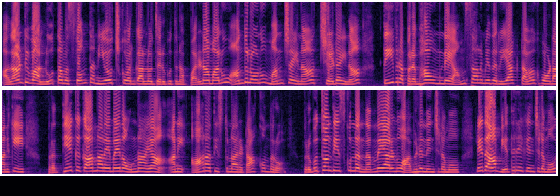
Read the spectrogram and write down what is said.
అలాంటి వాళ్ళు తమ సొంత నియోజకవర్గాల్లో జరుగుతున్న పరిణామాలు అందులోనూ మంచైనా చెడైనా తీవ్ర ప్రభావం ఉండే అంశాల మీద రియాక్ట్ అవ్వకపోవడానికి ప్రత్యేక కారణాలు ఏమైనా ఉన్నాయా అని ఆరా తీస్తున్నారట కొందరు. ప్రభుత్వం తీసుకున్న నిర్ణయాలను అభినందించడమో లేదా వ్యతిరేకించడమో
